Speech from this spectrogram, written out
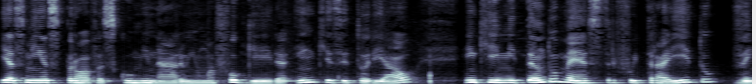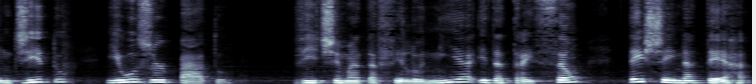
e as minhas provas culminaram em uma fogueira inquisitorial em que, imitando o Mestre, fui traído, vendido e usurpado. Vítima da felonia e da traição, deixei na terra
